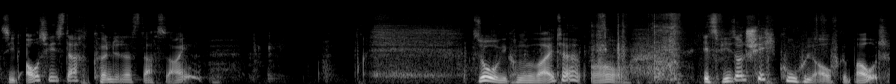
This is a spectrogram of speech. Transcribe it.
Sieht aus wie das Dach, könnte das Dach sein. So, wie kommen wir weiter? Oh. Ist wie so ein Schichtkuchen aufgebaut.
